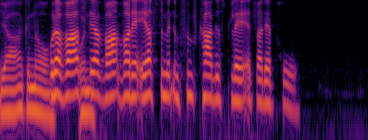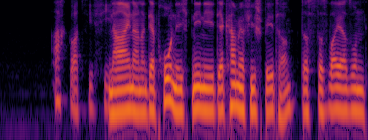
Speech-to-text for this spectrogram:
Ja, genau. Oder war es der, war, war der erste mit einem 5K-Display etwa der Pro? Ach Gott, wie fies. Nein, nein, nein, der Pro nicht. Nee, nee, der kam ja viel später. Das, das war ja so ein,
